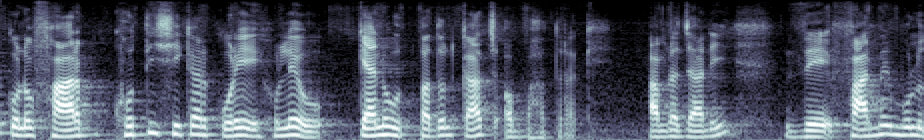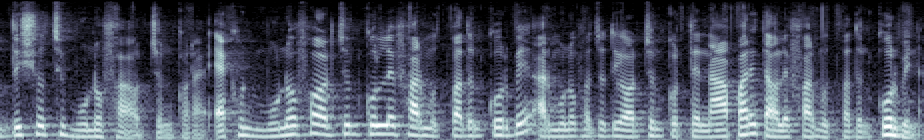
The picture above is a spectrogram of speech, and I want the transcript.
কোনো ফার্ম ক্ষতি স্বীকার করে হলেও কেন উৎপাদন কাজ অব্যাহত রাখে? আমরা জানি যে ফার্মের মূল উদ্দেশ্য হচ্ছে মুনাফা অর্জন করা। এখন মুনাফা অর্জন করলে ফার্ম উৎপাদন করবে, আর মুনাফা যদি অর্জন করতে না পারে তাহলে ফার্ম উৎপাদন করবে না।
